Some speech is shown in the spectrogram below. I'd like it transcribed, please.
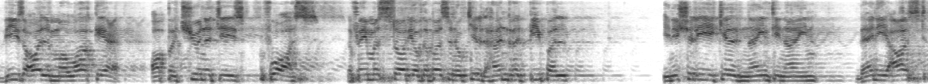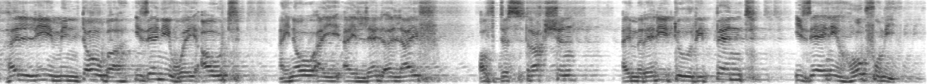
These are all mawaqi' opportunities for us. The famous story of the person who killed 100 people. Initially he killed 99. Then he asked, Halli min tawbah. Is there any way out? I know I, I led a life of destruction. I'm ready to repent. Is there any hope for me?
